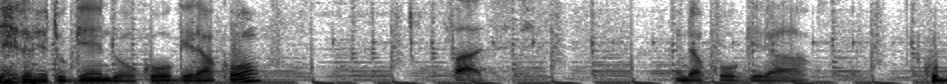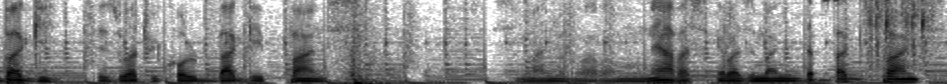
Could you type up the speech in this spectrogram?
leero byetugenda okwogerako. Fast. Enda kwogera ku bagi. Is what we call baggy pants. Simanyi wabamu naye abasinga bazimanyi the baggy pants.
